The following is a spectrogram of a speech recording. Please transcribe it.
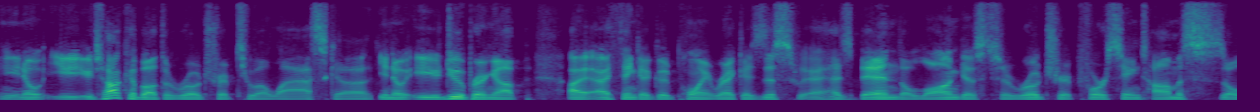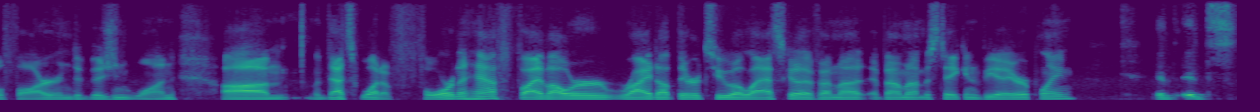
you know, you, you talk about the road trip to Alaska. You know, you do bring up, I, I think, a good point, right? Because this has been the longest road trip for St. Thomas so far in Division One. Um, that's what a four and a half, five hour ride up there to Alaska, if I'm not if I'm not mistaken, via airplane. It, it's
